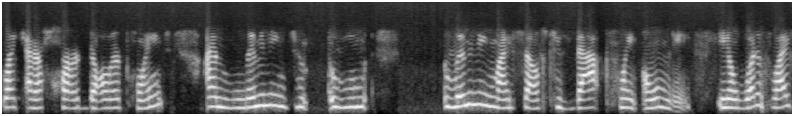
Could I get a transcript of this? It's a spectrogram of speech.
like at a hard dollar point, I'm limiting to lim- limiting myself to that point only. You know, what if life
